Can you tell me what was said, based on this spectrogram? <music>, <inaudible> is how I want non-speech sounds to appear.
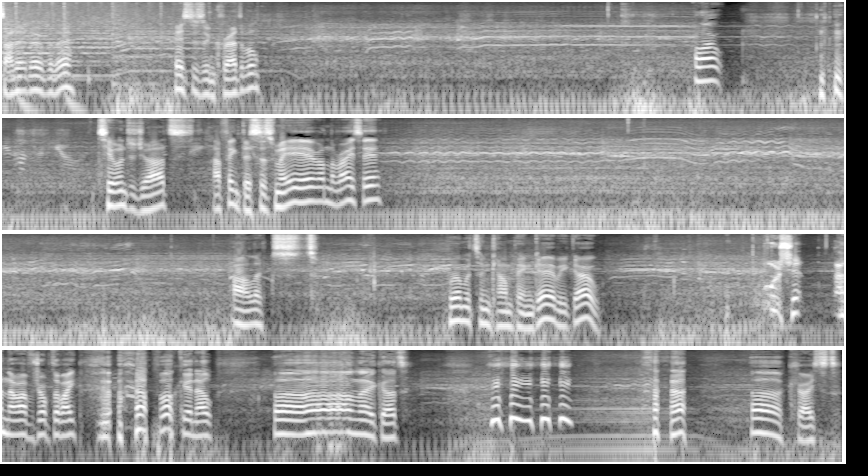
Is that it over there? This is incredible. Hello. <laughs> 200 yards. I think this is me here on the right here. Alex Wilmington camping. Here we go. Oh shit! And now I've dropped the bike. <laughs> Fucking hell. Oh my god. <laughs> oh Christ.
